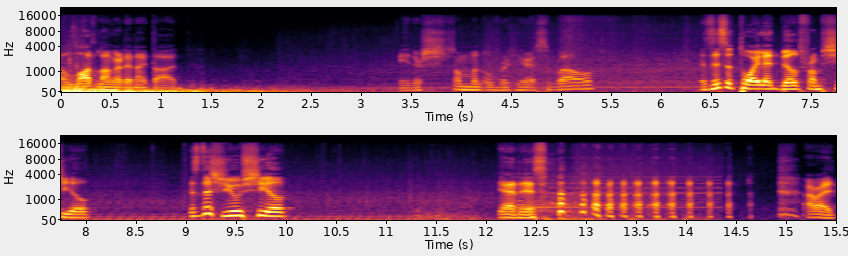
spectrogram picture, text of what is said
a lot longer than I thought. Okay, there's someone over here as well. Is this a toilet built from S.H.I.E.L.D.? Is this you, S.H.I.E.L.D.? Yeah, it is. Alright.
